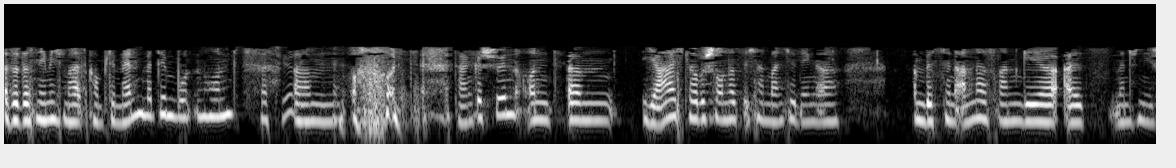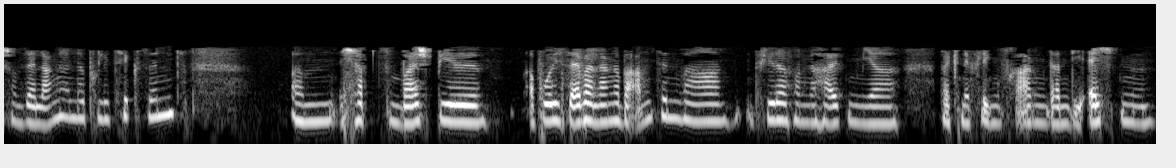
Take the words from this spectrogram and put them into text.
Also das nehme ich mal als Kompliment mit dem bunten Hund. Natürlich. Ähm, und Dankeschön. Und ähm, ja, ich glaube schon, dass ich an manche Dinge ein bisschen anders rangehe als Menschen, die schon sehr lange in der Politik sind. Ähm, ich habe zum Beispiel, obwohl ich selber lange Beamtin war, viel davon gehalten, mir bei kniffligen Fragen dann die echten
